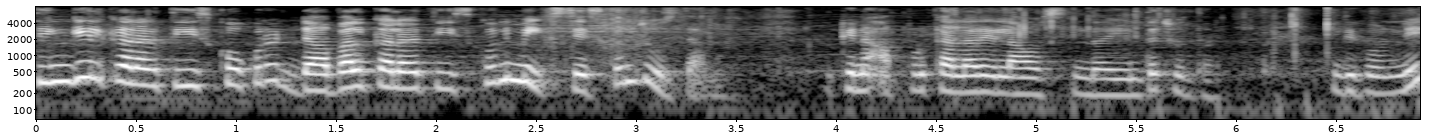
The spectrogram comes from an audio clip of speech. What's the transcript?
సింగిల్ కలర్ తీసుకోకుండా డబల్ కలర్ తీసుకొని మిక్స్ చేసుకొని చూద్దాం. ఓకేనా అప్పుడు కలర్ ఎలా వస్తుందో ఏంటో చూద్దాం. ఇదిగోండి.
